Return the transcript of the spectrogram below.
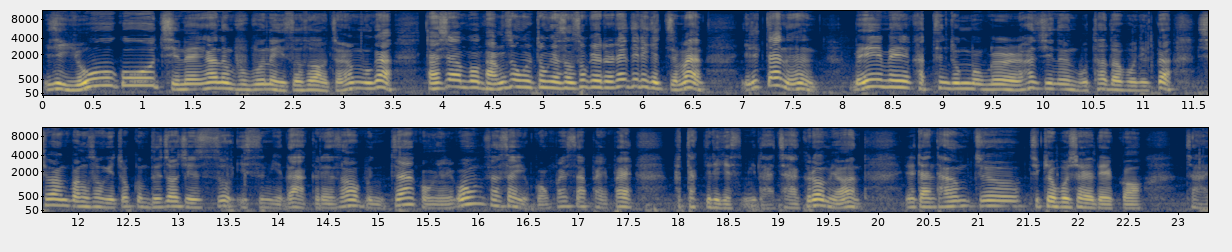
이제 요거 진행하는 부분에 있어서 저 현무가 다시 한번 방송을 통해서 소개를 해드리겠지만 일단은 매일매일 같은 종목을 하지는 못하다 보니까 시황 방송이 조금 늦어질 수 있습니다. 그래서 문자 010-4460-8488 부탁드리겠습니다. 자, 그러면 일단 다음 주 지켜보셔야 될 거. 자,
